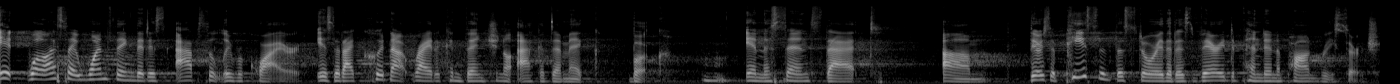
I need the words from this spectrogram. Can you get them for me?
It, well, I say one thing that is absolutely required is that I could not write a conventional academic book mm-hmm. in the sense that um, there's a piece of the story that is very dependent upon research,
